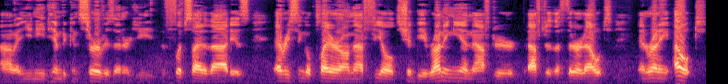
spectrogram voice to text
um, and you need him to conserve his energy. The flip side of that is every single player on that field should be running in after after the third out and running out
